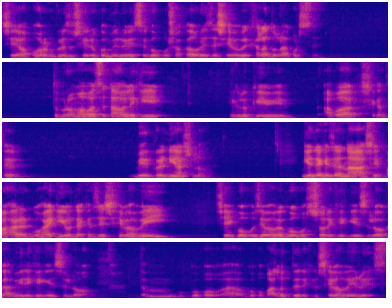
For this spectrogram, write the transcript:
সে অপহরণ করেছে, সেরকমই রয়েছে গোপশাখাও রয়েছে, সেভাবে খেলাধুলা করছে। তো ব্রহ্মা ভাবছে, তাহলে কি এগুলো কি আবার সেখান থেকে বের করে নিয়ে আসলো? গিয়ে দেখে যে না, সে পাহাড়ের গুহায় গিয়েও দেখে যে সেভাবেই সেই গোপ যেভাবে গোবৎস রেখে গিয়েছিল, গাভী রেখে গিয়েছিল গোপ গোপ বালকদের রেখে সেভাবেই রয়েছে।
